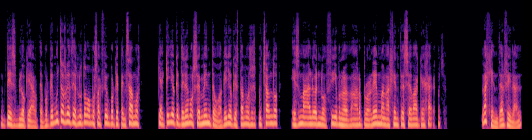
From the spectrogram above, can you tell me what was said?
desbloquearte, porque muchas veces no tomamos acción porque pensamos que aquello que tenemos en mente o aquello que estamos escuchando es malo, es nocivo, nos va a dar problemas, la gente se va a quejar. La gente al final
